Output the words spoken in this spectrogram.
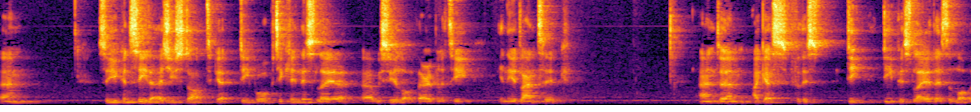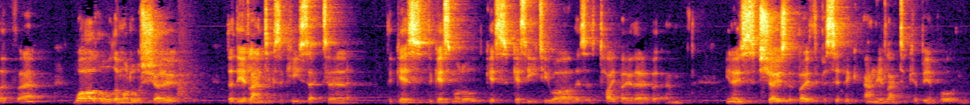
Um, so you can see that as you start to get deeper, or particularly in this layer, uh, we see a lot of variability in the Atlantic. And um, I guess for this deep, deepest layer, there's a lot of, uh, while all the models show that the Atlantic's a key sector, the GISS, the GISS model, GISS, GISS E2R, there's a typo there, but um, you know, shows that both the Pacific and the Atlantic could be important.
